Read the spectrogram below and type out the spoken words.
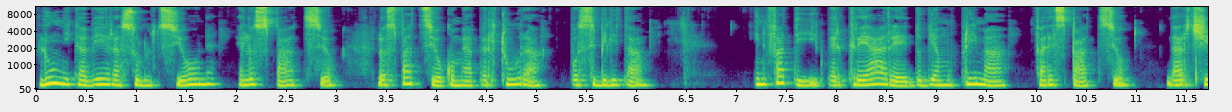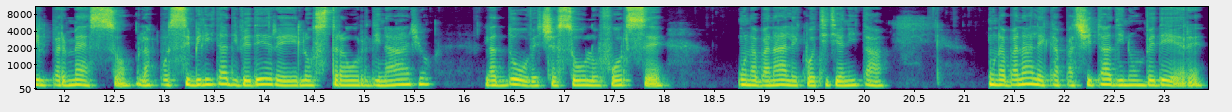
L'unica vera soluzione è lo spazio, lo spazio come apertura, possibilità. Infatti per creare dobbiamo prima fare spazio, darci il permesso, la possibilità di vedere lo straordinario laddove c'è solo forse una banale quotidianità, una banale capacità di non vedere,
